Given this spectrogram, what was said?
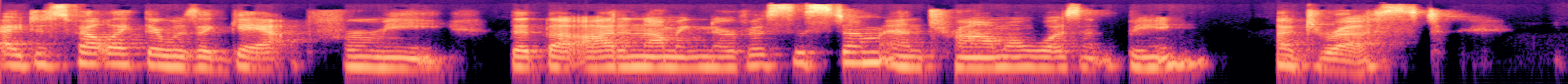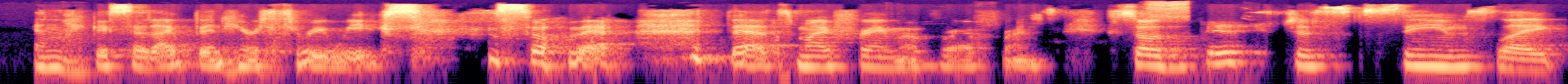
I just felt like there was a gap for me that the autonomic nervous system and trauma wasn't being addressed. And like I said, I've been here three weeks. so that that's my frame of reference. So this just seems like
